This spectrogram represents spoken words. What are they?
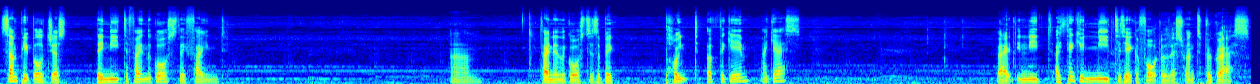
Some people just... They need to find the ghosts. They find... Um, finding the ghost is a big point of the game, I guess. Right, you need. I think you need to take a photo of this one to progress.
